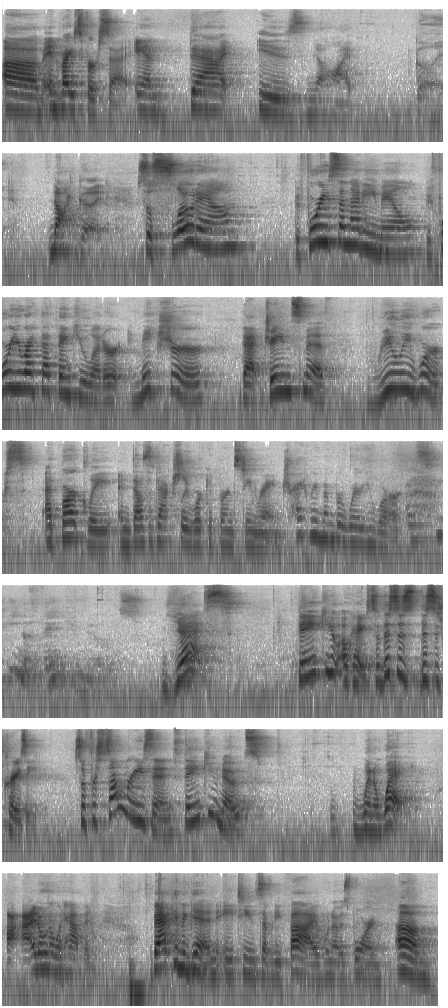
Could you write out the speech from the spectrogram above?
Um, and vice versa. And that is not good. Not good. So slow down before you send that email, before you write that thank you letter, and make sure that Jane Smith really works at Barkley and doesn't actually work at Bernstein-Rein. Try to remember where you were. And speaking of thank you notes, Yes. Thank you. Okay, so this is this is crazy. So for some reason, thank you notes went away. I, I don't know what happened. Back in again 1875 when I was born, um,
